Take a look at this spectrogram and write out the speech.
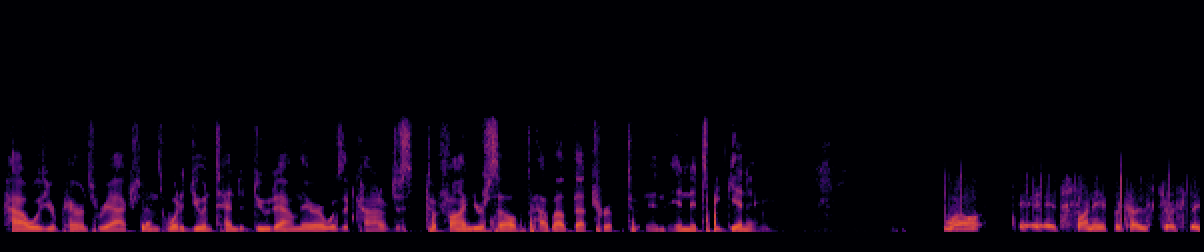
how was your parents' reactions? What did you intend to do down there? Was it kind of just to find yourself? How about that trip to, in, in its beginning? Well, it's funny because just a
